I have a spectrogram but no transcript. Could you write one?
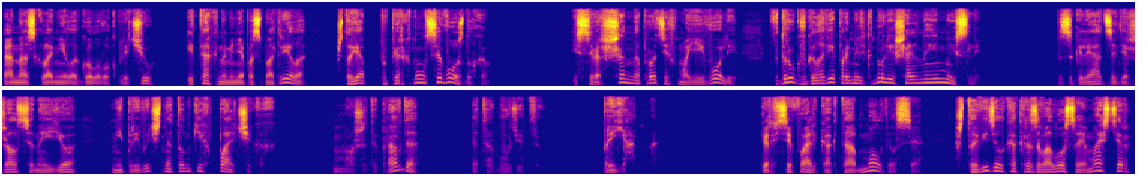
Она склонила голову к плечу и так на меня посмотрела, что я поперхнулся воздухом. И совершенно против моей воли вдруг в голове промелькнули шальные мысли. Взгляд задержался на ее непривычно тонких пальчиках. Может и правда это будет приятно. Персифаль как-то обмолвился, что видел, как розоволосая мастер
